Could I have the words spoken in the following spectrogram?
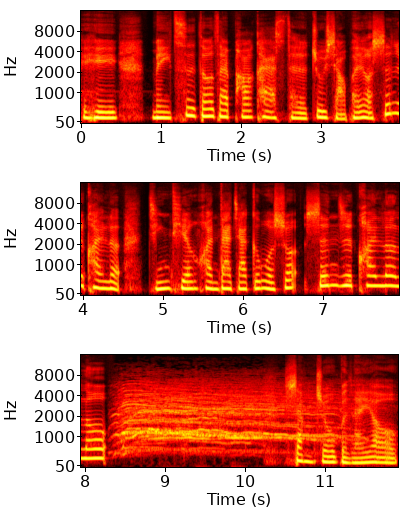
嘿嘿，每次都在 Podcast 祝小朋友生日快乐。今天换大家跟我说生日快乐喽！上周本来要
